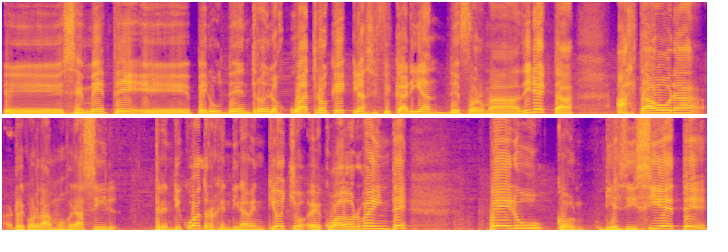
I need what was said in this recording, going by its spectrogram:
eh, se mete eh, Perú dentro de los cuatro que clasificarían de forma directa. Hasta ahora, recordamos, Brasil 34, Argentina 28, Ecuador 20. Perú con 17,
